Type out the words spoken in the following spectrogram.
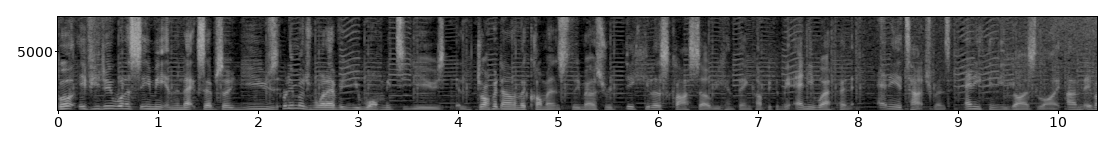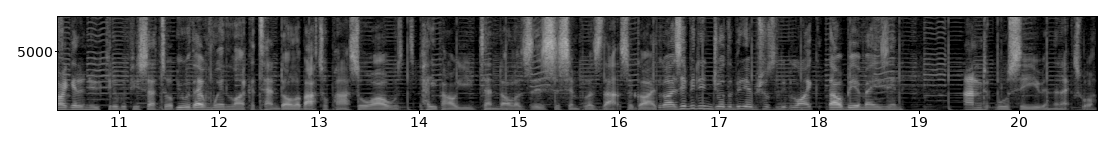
But if you do want to see me in the next episode, use pretty much whatever you want me to use. Drop it down in the comments. The most ridiculous class setup you can think of. It can be any weapon, any attachments, anything you guys like. And if I get a new nuclear with your setup, you will then win like a $10 battle pass or I'll PayPal you $10. It's as simple as that. So guys, guys, if you did enjoy the video, be sure to leave a like. That would be amazing. And we'll see you in the next one.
